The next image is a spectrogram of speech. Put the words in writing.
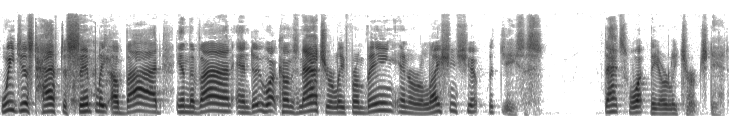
We just have to simply abide in the vine and do what comes naturally from being in a relationship with Jesus. That's what the early church did.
